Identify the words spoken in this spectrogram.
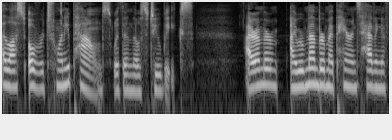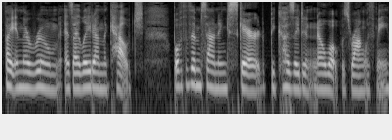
I lost over 20 pounds within those two weeks. I remember I remember my parents having a fight in their room as I laid on the couch, both of them sounding scared because they didn't know what was wrong with me.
